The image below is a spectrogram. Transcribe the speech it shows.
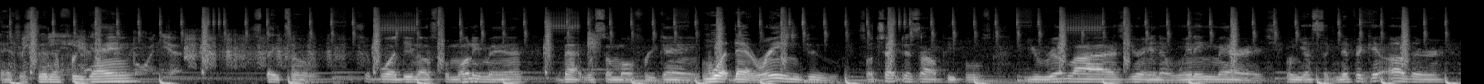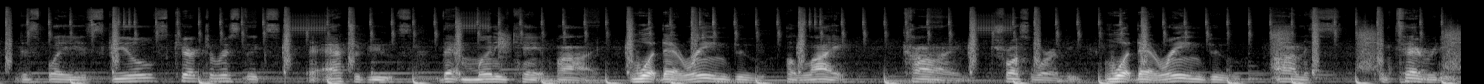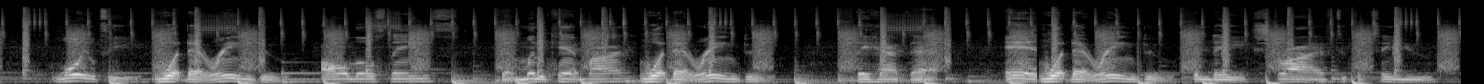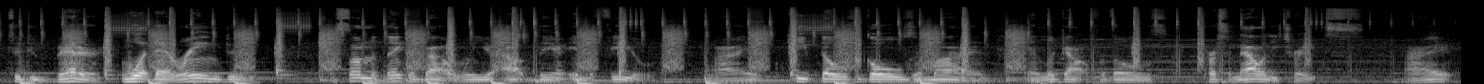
Interested in free game? Stay tuned. It's your boy Dino Spumoni, man, back with some more free game. What that ring do? So check this out, peoples. You realize you're in a winning marriage when your significant other displays skills, characteristics, and attributes that money can't buy. What that ring do? Polite, kind, trustworthy. What that ring do? Honest, integrity, loyalty. What that ring do? All those things that money can't buy. What that ring do? They have that. And what that ring do? And they strive to continue to do better. What that ring do? Something to think about when you're out there in the field. Alright? Keep those goals in mind and look out for those personality traits. Alright?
